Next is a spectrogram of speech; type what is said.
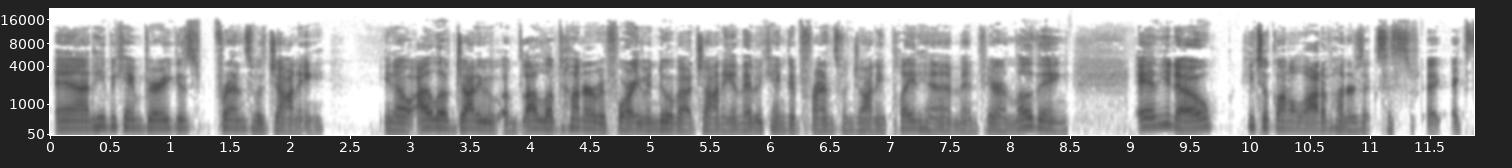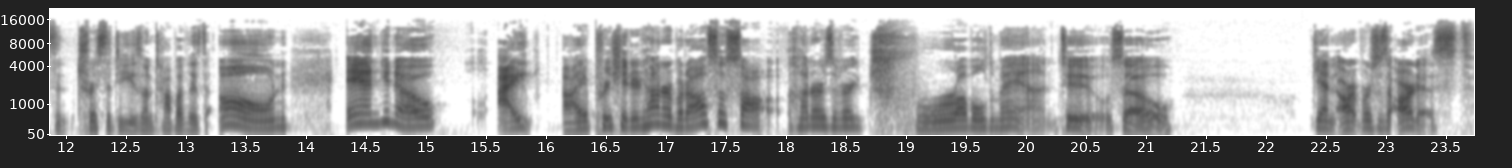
and he became very good friends with Johnny. You know, I loved Johnny. I loved Hunter before I even knew about Johnny, and they became good friends when Johnny played him in Fear and Loathing. And, you know, he took on a lot of Hunter's eccentricities on top of his own. And, you know, I. I appreciated Hunter, but I also saw Hunter as a very troubled man too. So, again, art versus artist.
